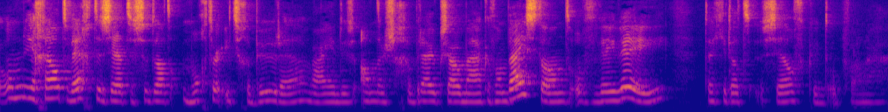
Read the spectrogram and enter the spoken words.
om je geld weg te zetten, zodat mocht er iets gebeuren waar je dus anders gebruik zou maken van bijstand of WW, dat je dat zelf kunt opvangen.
